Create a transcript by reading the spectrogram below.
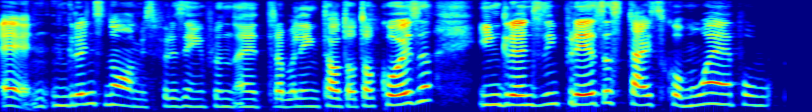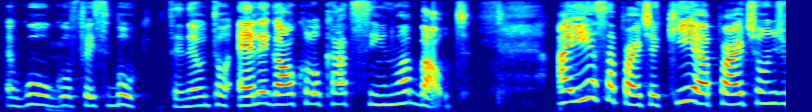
É, em grandes nomes, por exemplo, né, trabalhei em tal, tal, tal coisa, em grandes empresas, tais como Apple, é, Google, Facebook, entendeu? Então, é legal colocar assim no About. Aí, essa parte aqui é a parte onde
